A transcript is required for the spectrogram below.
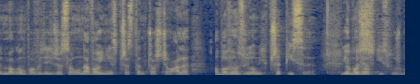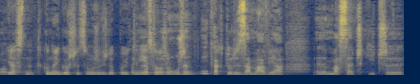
y, mogą powiedzieć, że są na wojnie z przestępczością, ale obowiązują ich przepisy i obowiązki służbowe. Jasne, tylko najgorsze, co może być dla To polityka, nie jest to... poziom urzędnika, który zamawia e, maseczki czy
